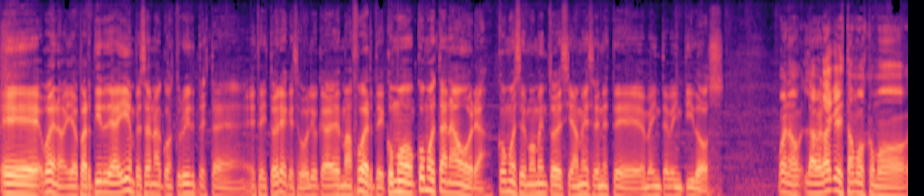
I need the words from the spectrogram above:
Eh, bueno, y a partir de ahí empezaron a construir esta, esta historia que se volvió cada vez más fuerte. ¿Cómo, ¿Cómo están ahora? ¿Cómo es el momento de Siamés en este 2022? Bueno, la verdad que estamos como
